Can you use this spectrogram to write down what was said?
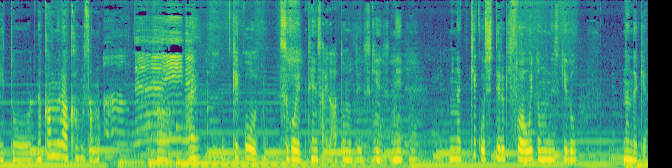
えっと中村佳穂さんが、はい、結構すごい天才だと思って好きですね、みんな結構知ってる人は多いと思うんですけどなんだっけ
